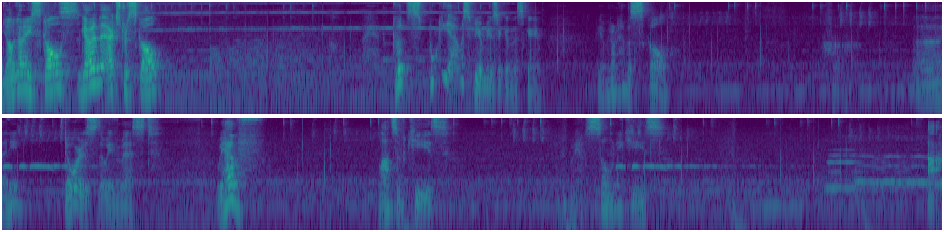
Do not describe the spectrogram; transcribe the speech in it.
Y'all got any skulls? Got an extra skull? Good spooky atmosphere music in this game. Yeah, we don't have a skull. Huh. Uh, I need doors that we missed. We have lots of keys. We have so many keys. Ah.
